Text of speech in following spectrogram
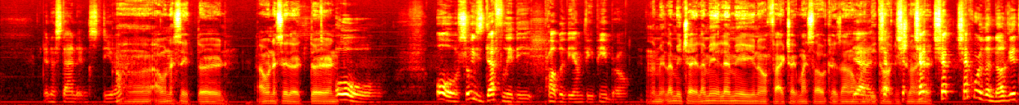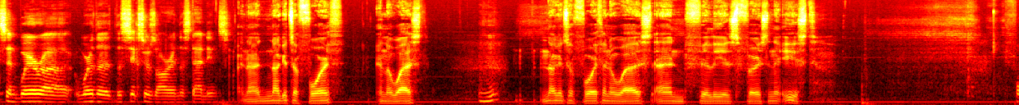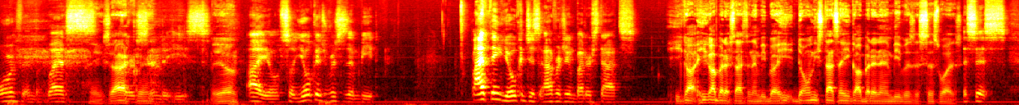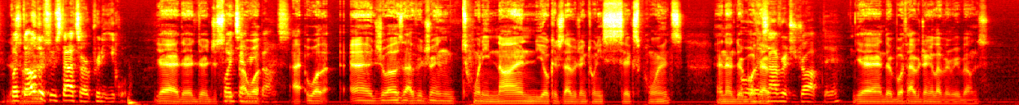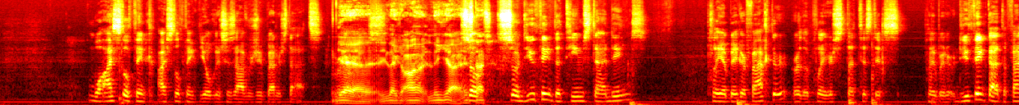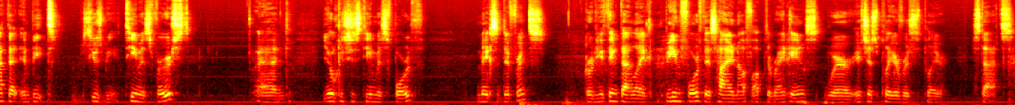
in the standings? Do you know? uh, I want to say third. I want to say they're third. Oh, oh, so he's definitely the probably the MVP, bro. Let me let me check. Let me let me you know fact check myself because I don't yeah, want to be check talking shit check, on check check check where the Nuggets and where uh where the the Sixers are in the standings. And, uh, Nuggets are fourth in the West. Mhm. Nuggets are fourth in the West, and Philly is first in the East. fourth in the West, Exactly. first in the East. Yeah. Alright, yo. So Jokic versus Embiid. I think Jokic is averaging better stats, He got he got better stats than Embiid, but he the only stats that he got better than Embiid was assists was assists, That's but the other two stats are pretty equal. Yeah, they're they're just Points and well, rebounds. I, well, uh, Joel's averaging twenty nine, Jokic's averaging twenty six points, and then they're Oh, both his av- average dropped, eh? yeah, and they're both averaging eleven rebounds. Well, I still think I still think Jokic is averaging better stats. Yeah, like uh, like, yeah, his So, stats. so do you think the team standings play a bigger factor, or the player statistics play bigger? Do you think that the fact that Embiid, excuse me, team is first, and Jokic's team is fourth, makes a difference, or do you think that like being fourth is high enough up the rankings where it's just player versus player stats?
